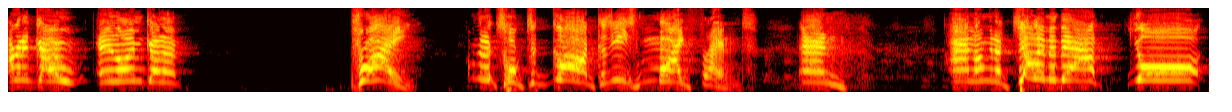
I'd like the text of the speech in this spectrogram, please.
I'm gonna go and I'm gonna pray. I'm gonna talk to God because He's my friend. And and I'm gonna tell him about your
